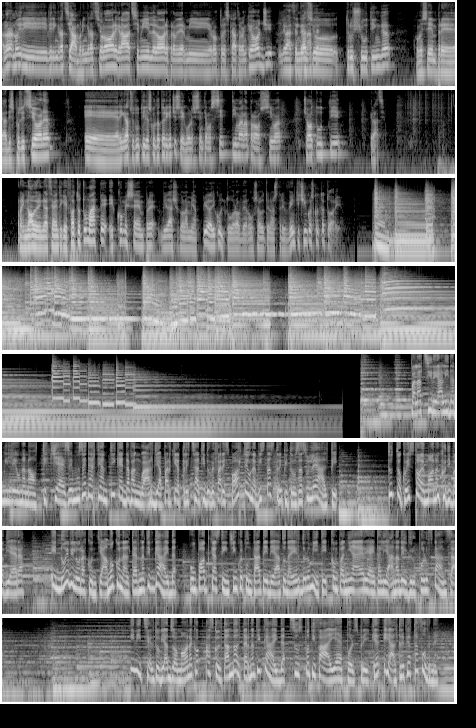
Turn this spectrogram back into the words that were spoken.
Allora noi ri- vi ringraziamo, ringrazio Lore, grazie mille Lore per avermi rotto le scatole anche oggi. Grazie a te, Ringrazio True Shooting, come sempre a disposizione. E ringrazio tutti gli ascoltatori che ci seguono. Ci sentiamo settimana prossima. Ciao a tutti, grazie. Rinnovo i ringraziamenti che hai fatto tu, Matte, e come sempre vi lascio con la mia pila di cultura, ovvero un saluto ai nostri 25 ascoltatori. Palazzi reali da mille e una notti, chiese, musei d'arte antica e d'avanguardia, parchi attrezzati dove fare sport e una vista strepitosa sulle Alpi. Tutto questo è Monaco di Baviera. E noi ve lo raccontiamo con Alternative Guide, un podcast in 5 puntate ideato da Air Dolomiti, compagnia aerea italiana del gruppo Lufthansa. Inizia il tuo viaggio a Monaco ascoltando Alternative Guide su Spotify, Apple, Spreaker e altre piattaforme.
